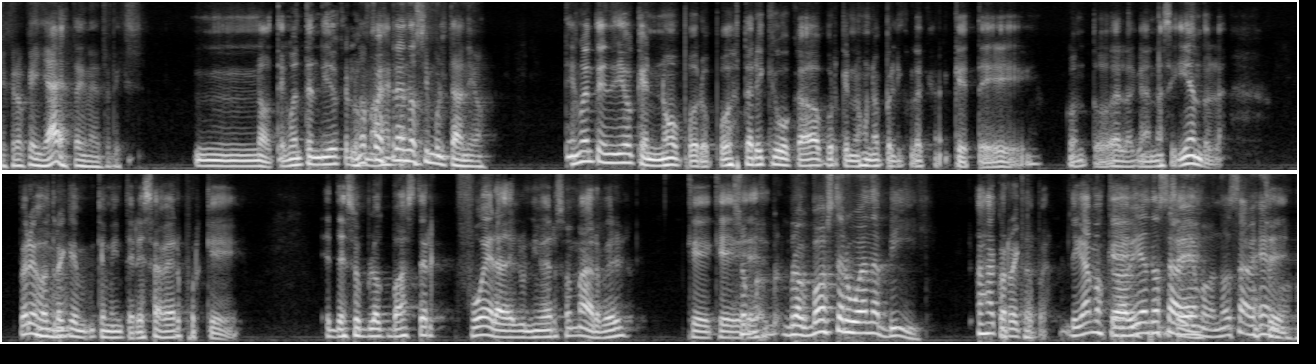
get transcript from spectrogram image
Yo creo que ya está en Netflix. Mm, no, tengo entendido que los No fue estreno simultáneo. Tengo entendido que no, pero puedo estar equivocado porque no es una película que, esté con toda la ganas siguiéndola. Pero es otra que, que, me interesa ver porque es de esos blockbusters fuera del universo Marvel que, que Blockbuster wannabe. Ajá, correcto, pues. Digamos que... Todavía no sabemos, no sabemos.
